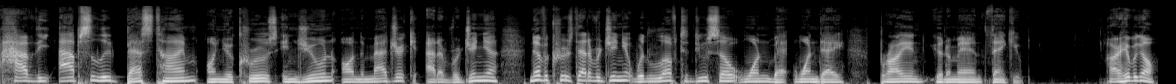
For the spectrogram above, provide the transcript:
Have the absolute best time on your cruise in June on the Magic out of Virginia. Never cruised out of Virginia. Would love to do so one be- one day. Brian, you're the man. Thank you. All right, here we go.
